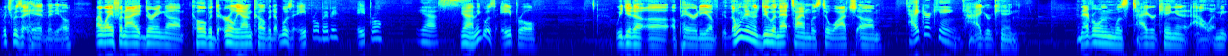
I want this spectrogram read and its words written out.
which was a hit video. My wife and I during um, COVID, the early on COVID, what was it April, baby? April. Yes. Yeah, I think it was April. We did a, a, a parody of the only thing to do in that time was to watch um, Tiger King. Tiger King, and everyone was Tiger King in it out. I mean,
